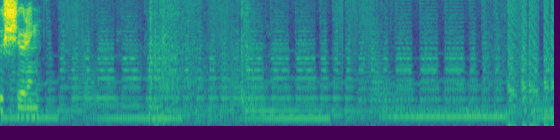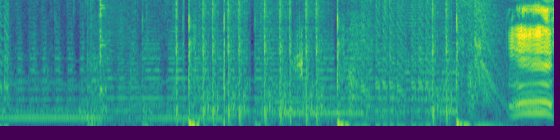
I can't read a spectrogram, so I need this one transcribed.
Who's shooting? Mm.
